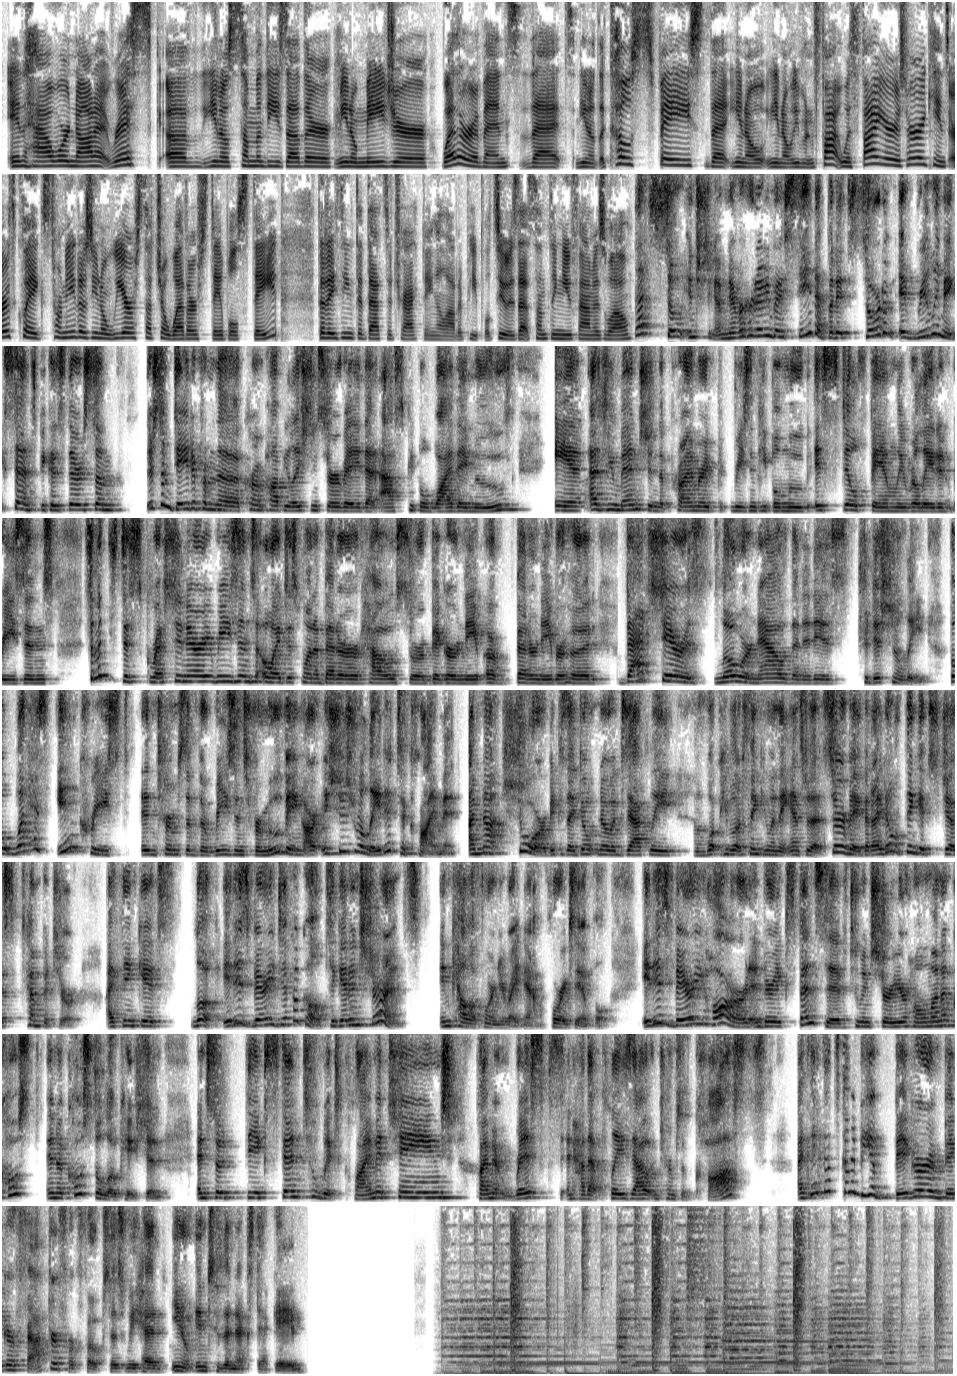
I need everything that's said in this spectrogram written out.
and how we're not at risk of, you know, some of these other, you know, major weather events that, you know, the coasts face that, you know, you know, even fi- with fires, hurricanes, earthquakes, tornadoes, you know, we are such a weather stable state that I think that that's attracting a lot of people too. Is that something you found as well? That's so interesting. I've never heard anybody say that, but it's sort of, it really makes sense because there's some, there's some data from the current population survey that asks people why they move. And as you mentioned, the primary reason people move is still family related reasons. Some of these discretionary reasons, oh, I just want a better house or a bigger neighbor, better neighborhood. That share is lower now than it is traditionally. But what has increased in terms of the reasons for moving are issues related to climate. I'm not sure because I don't know exactly um, what people are thinking when they answer that survey, but I don't think it's just temperature. I think it's look, it is very difficult to get insurance in California right now, for example. It is very hard and very expensive to insure your home on a coast in a coastal location. And so the extent to which climate change, climate risks and how that plays out in terms of costs, I think that's going to be a bigger and bigger factor for folks as we head, you know, into the next decade.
